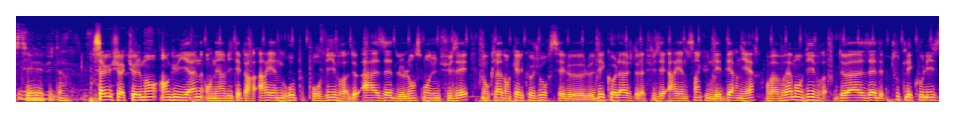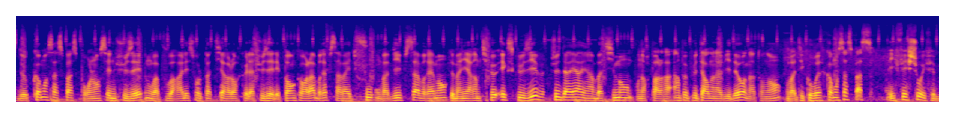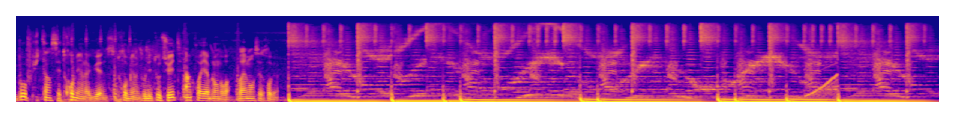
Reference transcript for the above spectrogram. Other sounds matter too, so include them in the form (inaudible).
stylé, putain. Salut, je suis actuellement en Guyane. On est invité par Ariane Group pour vivre de A à Z le lancement d'une fusée. Donc là, dans quelques jours, c'est le, décollage de la fusée Ariane 5, une des dernières. On va vraiment vivre de A à Z toutes les coulisses de comment ça se passe pour lancer une fusée. On va pouvoir aller sur le pas de tir alors que la fusée n'est pas encore là. Bref, ça va être fou. On va vivre ça vraiment de manière un petit peu exclusive. Juste derrière, il y a un bâtiment. On en reparlera un peu plus tard dans la vidéo. En attendant, on va découvrir comment ça se passe. Et il fait chaud, il fait beau. Putain, c'est trop bien la Guyane. C'est trop bien. Je vous le dis tout de suite. Incroyable endroit. Vraiment, c'est trop bien.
